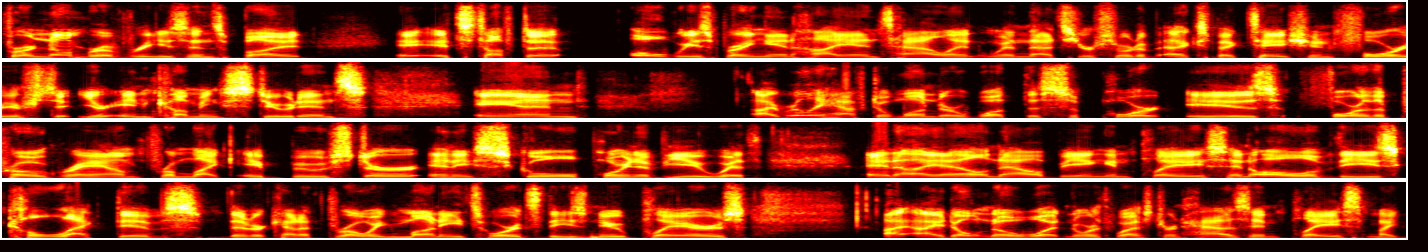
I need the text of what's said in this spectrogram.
for a number of reasons, but it, it's tough to always bring in high end talent when that's your sort of expectation for your your incoming students and I really have to wonder what the support is for the program from like a booster and a school point of view with NIL now being in place and all of these collectives that are kind of throwing money towards these new players. I, I don't know what Northwestern has in place. My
